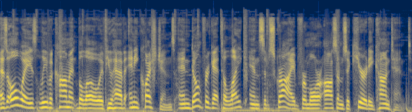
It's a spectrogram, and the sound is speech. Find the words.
As always, leave a comment below if you have any questions, and don't forget to like and subscribe for more awesome security content.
